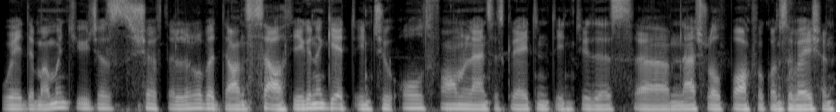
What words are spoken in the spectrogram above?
where the moment you just shift a little bit down south, you're gonna get into old farmlands that's created into this um, natural park for conservation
